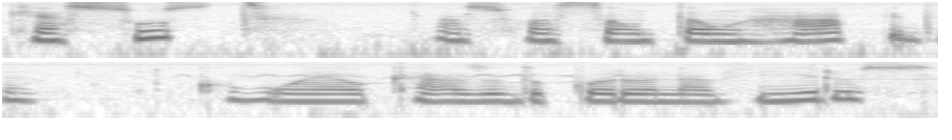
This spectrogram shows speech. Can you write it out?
que assusta a sua ação tão rápida, como é o caso do coronavírus.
